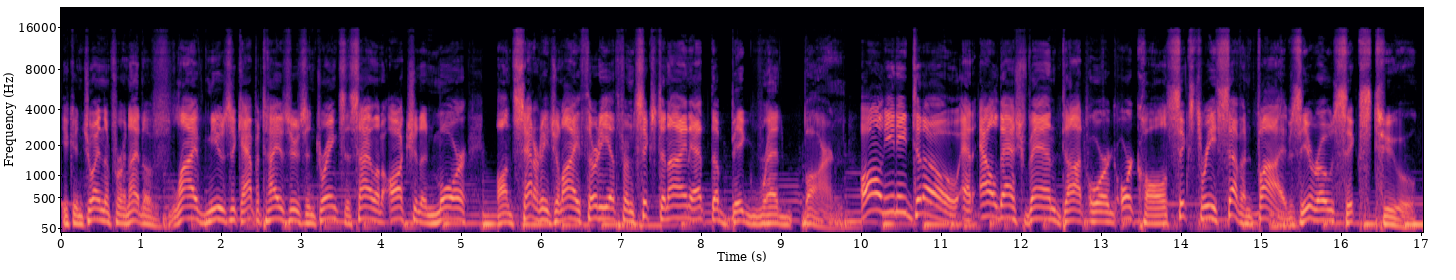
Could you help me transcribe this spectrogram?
You can join them for a night of live music, appetizers and drinks, a silent auction, and more on Saturday, July 30th from 6 to 9 at the Big Red Barn. All you need to know at al-van.org or call 637 5062.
